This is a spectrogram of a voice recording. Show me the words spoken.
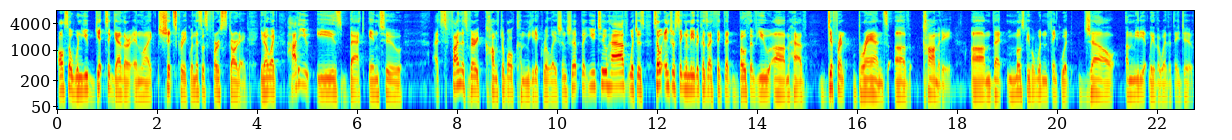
also when you get together in like Schitt's Creek when this was first starting, you know, like how do you ease back into? I find this very comfortable comedic relationship that you two have, which is so interesting to me because I think that both of you um, have different brands of comedy um, that most people wouldn't think would gel immediately the way that they do.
